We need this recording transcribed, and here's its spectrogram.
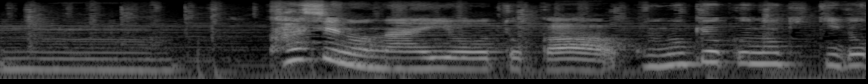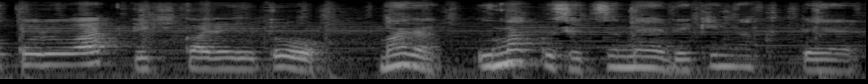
うーん歌詞の内容とか、この曲の聴きどころは？って聞かれると、まだうまく説明できなくて、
